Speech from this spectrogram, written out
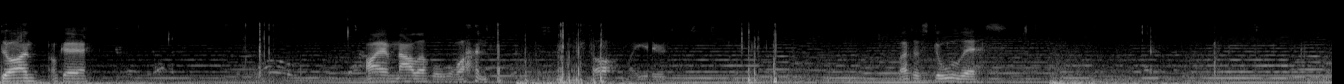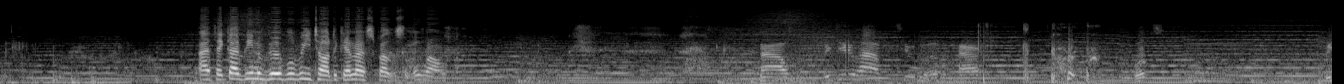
Done. Okay. I am now level one. oh, my ears. Let us do this. I think I've been a verbal retard again. I spelled something wrong. Now, we do have two other characters. Whoops. We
